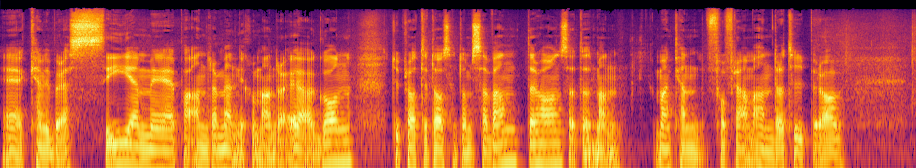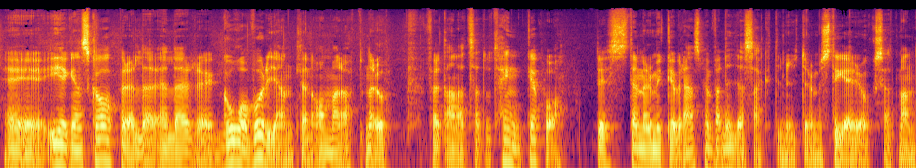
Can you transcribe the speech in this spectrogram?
Eh, kan vi börja se med, på andra människor med andra ögon? Du pratade ett avsnitt om savanter Hans, att man, man kan få fram andra typer av Eh, egenskaper eller, eller gåvor egentligen om man öppnar upp för ett annat sätt att tänka på. Det stämmer mycket överens med vad ni har sagt i Myter och Mysterier också, att man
